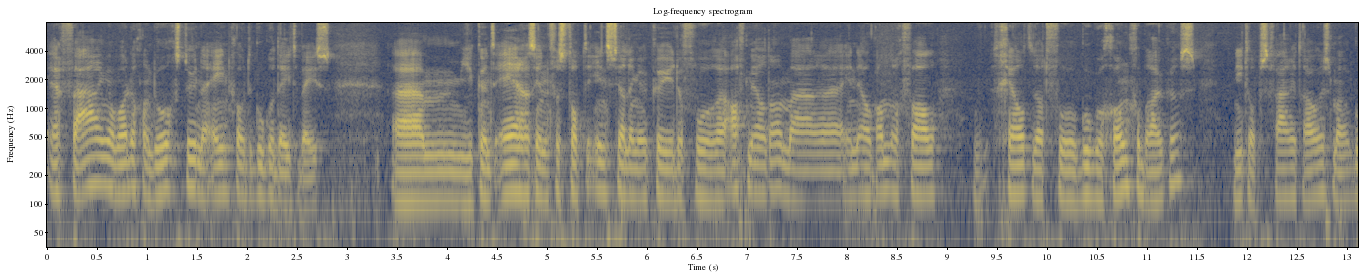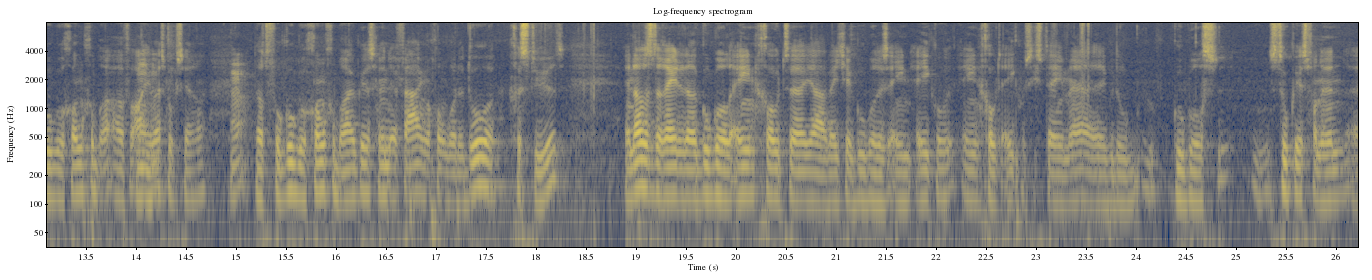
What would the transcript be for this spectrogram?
ervaringen worden gewoon doorgestuurd naar één grote Google database. Um, je kunt ergens in verstopte instellingen kun je ervoor uh, afmelden, maar uh, in elk ander geval geldt dat voor Google Chrome gebruikers, niet op Safari trouwens, maar Google Chrome gebruikers, of iOS mm -hmm. moet ik zeggen, ja. dat voor Google Chrome gebruikers hun ervaringen gewoon worden doorgestuurd. En dat is de reden dat Google één grote, ja weet je, Google is één, eco, één groot ecosysteem. Hè. Ik bedoel, Google's zoek is van hun, uh,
